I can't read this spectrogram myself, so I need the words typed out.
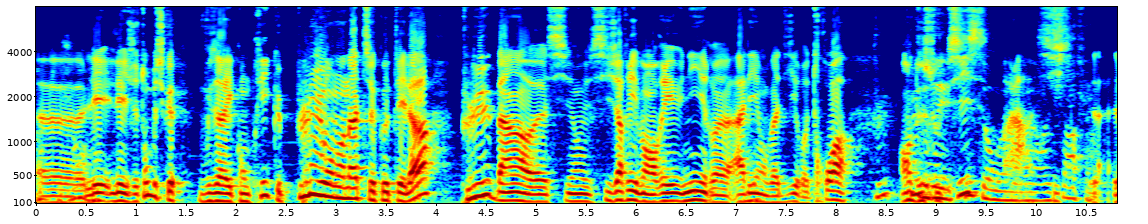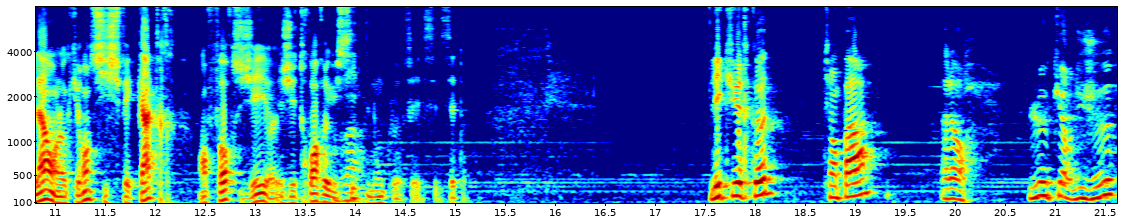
Voilà, les, les jetons, puisque vous avez compris que plus on en a de ce côté-là, plus, ben, si, j'arrive à en réunir, allez, on va dire 3 Plus- en plus de dessous de réussite, 6, on va réussir à faire. là, là, en l'occurrence, si je fais 4, en force, j'ai euh, j'ai 3 réussites, Voilà. donc c'est top. Les QR codes, tu en parles? Alors, le cœur du jeu,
